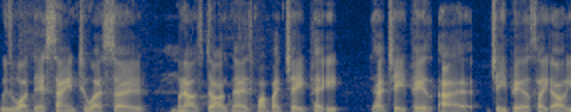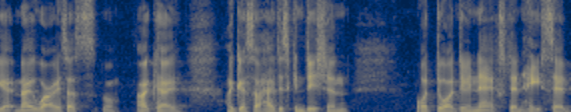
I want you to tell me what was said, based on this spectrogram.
with what they're saying to us. So mm-hmm. when I was diagnosed by my GP, uh, GP uh, GP. Was like, oh yeah, no worries. That's well, okay. I guess I have this condition. What do I do next? And he said,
